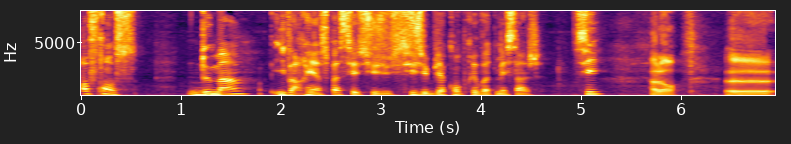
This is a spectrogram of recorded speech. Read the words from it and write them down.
en France, demain, il va rien se passer si j'ai bien compris votre message. Si? Alors, euh,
